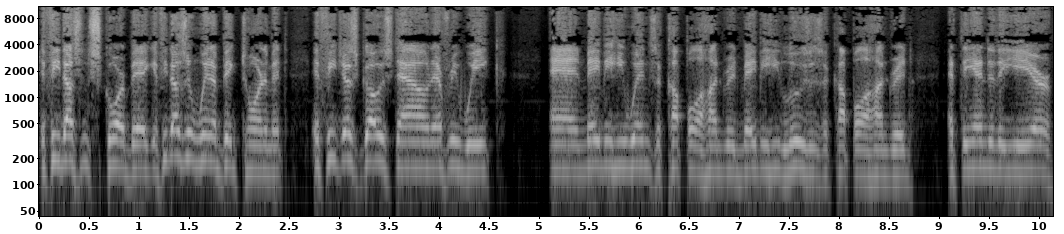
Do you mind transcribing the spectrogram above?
If he doesn't score big, if he doesn't win a big tournament, if he just goes down every week and maybe he wins a couple of hundred, maybe he loses a couple of hundred at the end of the year,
